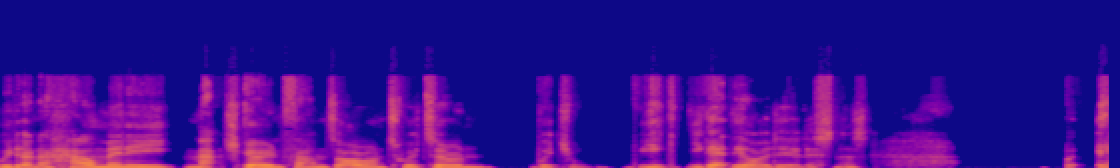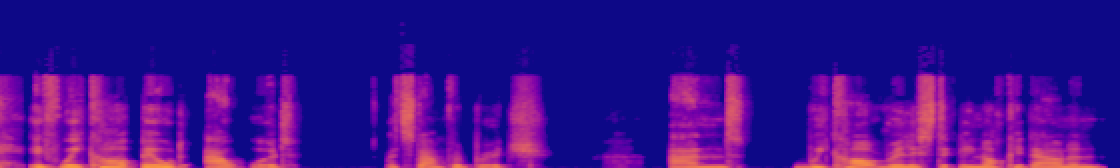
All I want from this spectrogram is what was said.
We don't know how many match going fans are on Twitter and which you, you get the idea, listeners. But if we can't build outward at Stamford Bridge and we can't realistically knock it down and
